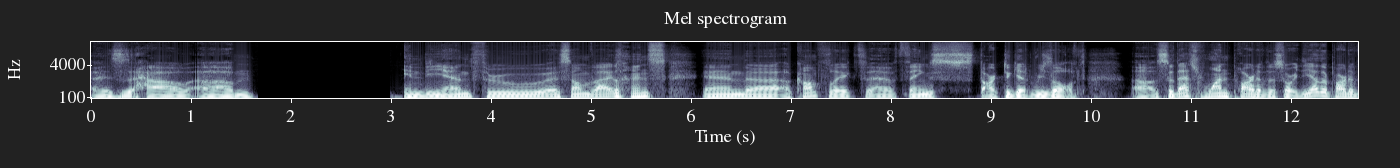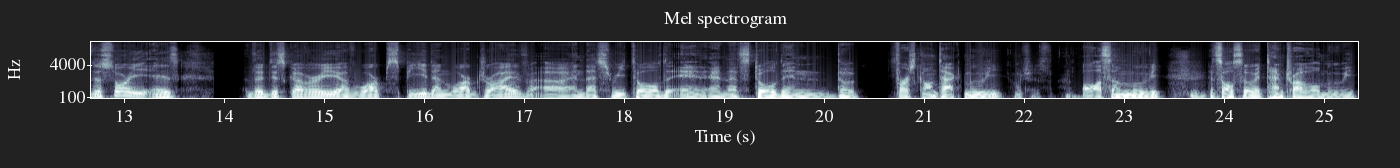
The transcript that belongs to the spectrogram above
is how um, in the end, through uh, some violence and uh, a conflict, uh, things start to get resolved. Uh, so that's one part of the story. The other part of the story is the discovery of warp speed and warp drive, uh, and that's retold in, and that's told in the First Contact movie, which is an awesome movie. Hmm. It's also a time travel movie.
